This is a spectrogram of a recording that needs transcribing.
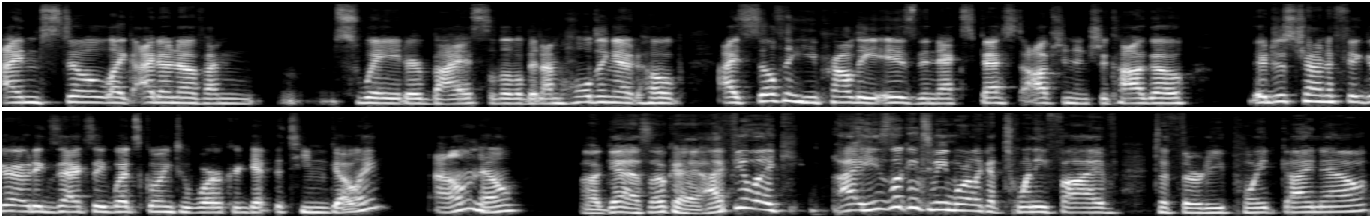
I'm still like, I don't know if I'm swayed or biased a little bit. I'm holding out hope. I still think he probably is the next best option in Chicago. They're just trying to figure out exactly what's going to work or get the team going. I don't know. I guess. Okay. I feel like I, he's looking to me more like a 25 to 30 point guy now,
